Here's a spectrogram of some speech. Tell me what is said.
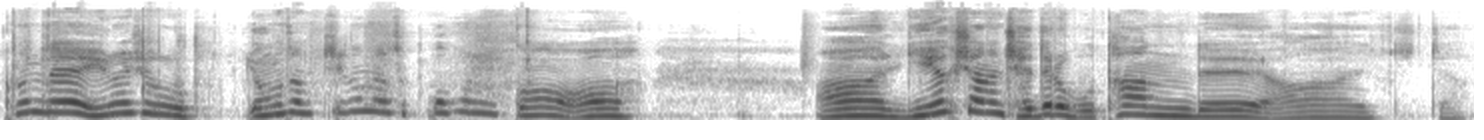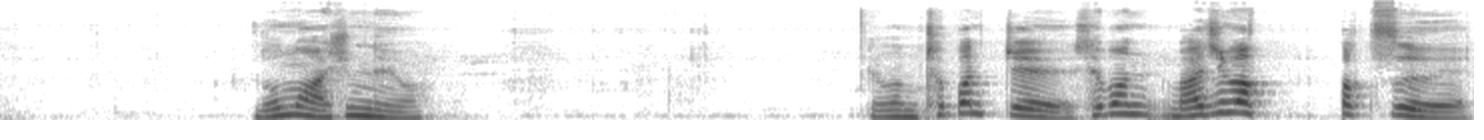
그런데 이런 식으로 영상 찍으면서 뽑으니까, 아, 아, 리액션은 제대로 못 하는데, 아, 진짜. 너무 아쉽네요. 그럼 첫 번째, 세 번, 마지막 박스의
